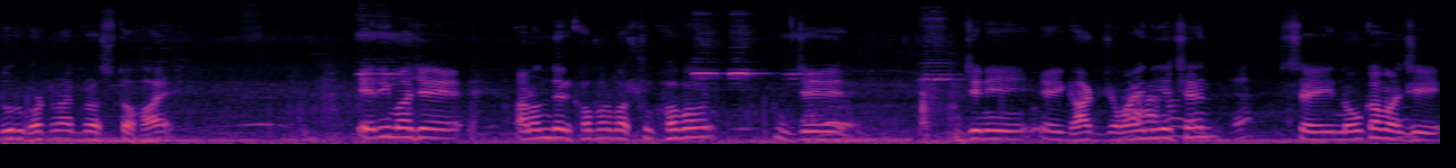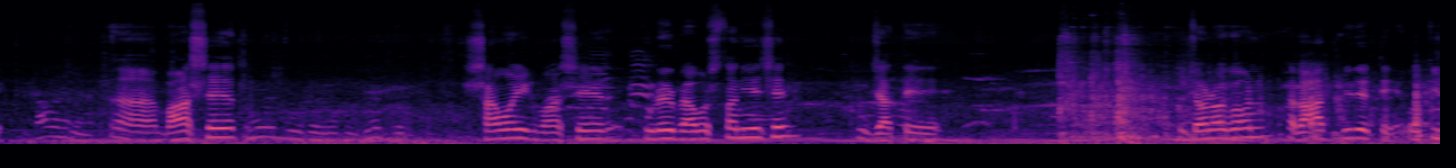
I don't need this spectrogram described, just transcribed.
দুর্ঘটনাগ্রস্ত হয়। এরই মাঝে আনন্দের খবর বা সুখবর যে যিনি এই ঘাট জমায় নিয়েছেন, সেই নৌকা মাঝি বাঁশের, সাময়িক বাঁশের পুরের ব্যবস্থা নিয়েছেন যাতে জনগণ রাত বিরেতে অতি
